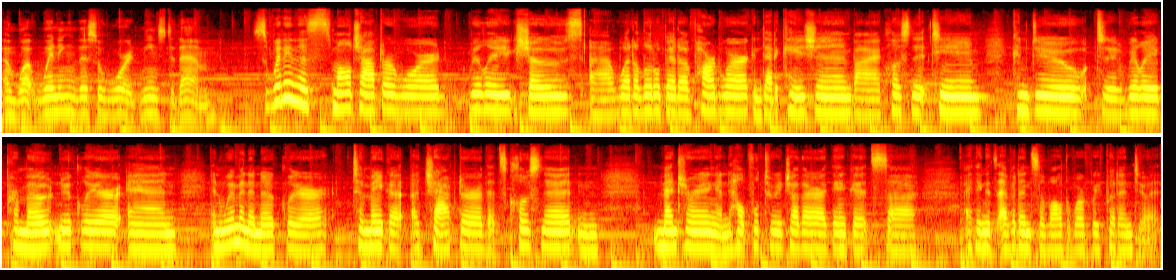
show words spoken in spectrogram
and what winning this award means to them. So winning this small chapter award really shows uh, what a little bit of hard work and dedication by a close-knit team can do to really promote nuclear and, and women in nuclear to make a, a chapter that's close-knit and mentoring and helpful to each other. I think it's, uh, I think it's evidence of all the work we've put into it.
